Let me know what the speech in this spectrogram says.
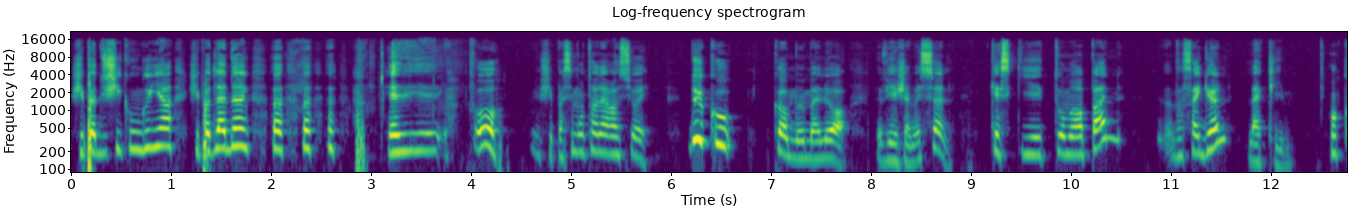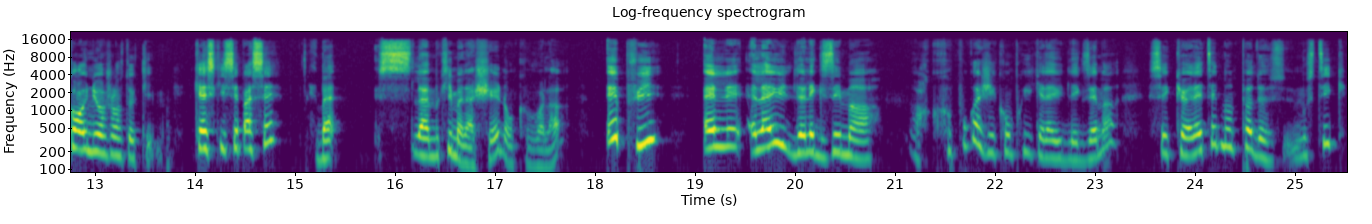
J'ai peur du chikungunya, j'ai peur de la dingue. Euh, euh, oh, j'ai passé mon temps à la rassurer. Du coup, comme malheur ne vient jamais seul, qu'est-ce qui est tombé en panne? Dans sa gueule? La clim. Encore une urgence de clim. Qu'est-ce qui s'est passé? Eh ben, la clim a lâché, donc voilà. Et puis, elle, elle a eu de l'eczéma. Alors, pourquoi j'ai compris qu'elle a eu de l'eczéma? C'est qu'elle a tellement peur de moustiques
